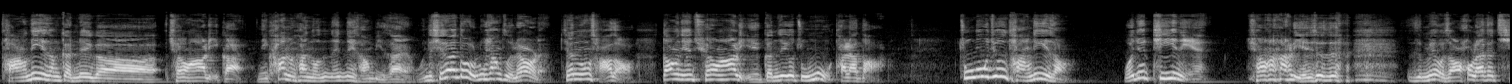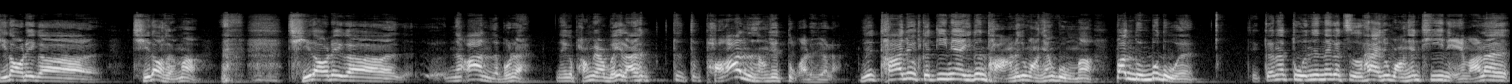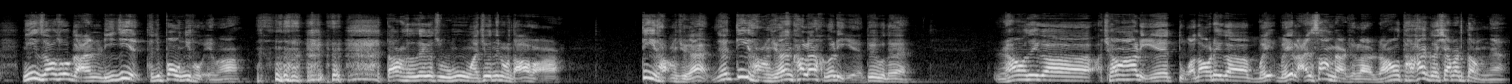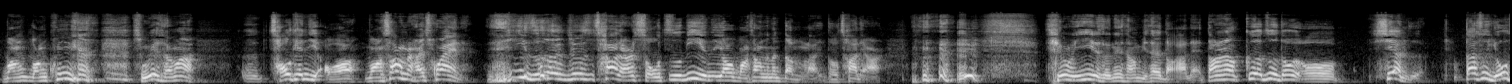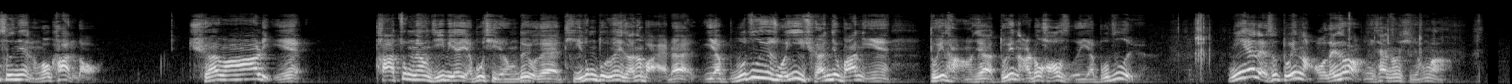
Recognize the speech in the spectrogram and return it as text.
躺地上跟这个拳王阿里干，你看没看到那那场比赛？我那现在都有录像资料的，现在能查到。当年拳王阿里跟这个朱木他俩打，朱木就是躺地上，我就踢你。拳王阿里就是没有招，后来他骑到这个骑到什么？骑到这个那案子不是那个旁边围栏，跑案子上去躲着去了。那他就跟地面一顿躺着就往前攻嘛，半蹲不蹲。搁那蹲着那个姿态就往前踢你，完了你只要说敢离近，他就抱你腿嘛。当时这个朱木啊就那种打法，地躺拳，那地躺拳看来合理，对不对？然后这个拳王阿里躲到这个围围栏上面去了，然后他还搁下边蹬呢，往往空间属于什么？呃，朝天脚啊，往上面还踹呢，一直就是差点手支地要往上那么蹬了，都差点。挺有意思，那场比赛打的，当然各自都有限制，但是由此你也能够看到，拳王阿里，他重量级别也不轻，对不对？体重吨位在那摆着，也不至于说一拳就把你怼躺下，怼哪儿都好使，也不至于，你也得是怼脑袋上，你才能行嘛。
